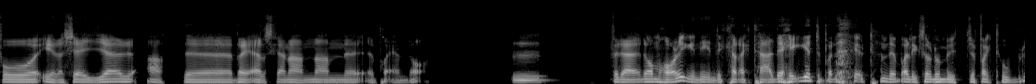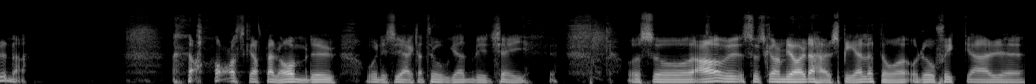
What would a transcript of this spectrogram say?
få era tjejer att börja älska en annan på en dag. Mm. För de har ingen inre karaktär, det hänger inte på det, utan det är bara liksom de yttre faktorerna. Ja, skrattar de, du, hon är så jäkla trogen, min tjej. Och så, ja, så ska de göra det här spelet då, och då skickar, eh,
